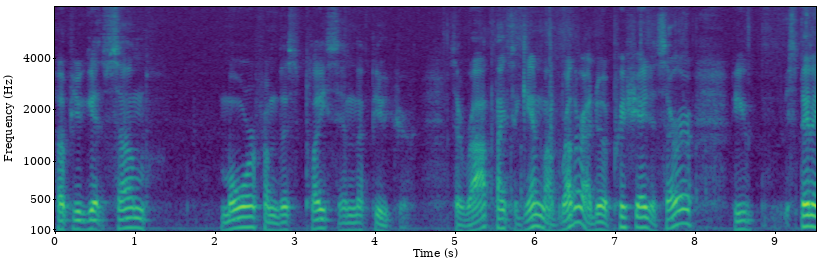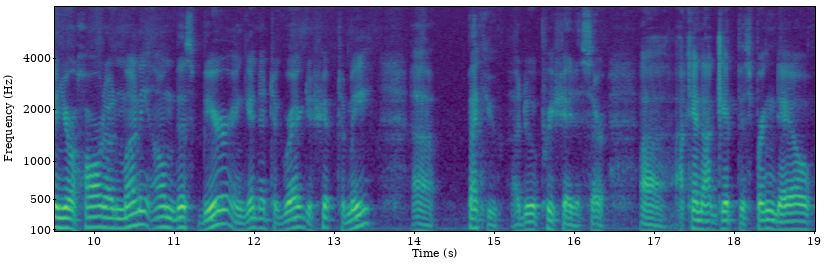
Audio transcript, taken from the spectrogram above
Hope you get some more from this place in the future. So Rob, thanks again, my brother. I do appreciate it, sir. You spending your hard-earned money on this beer and getting it to Greg to ship to me. Uh, thank you. I do appreciate it, sir. Uh, I cannot get the Springdale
